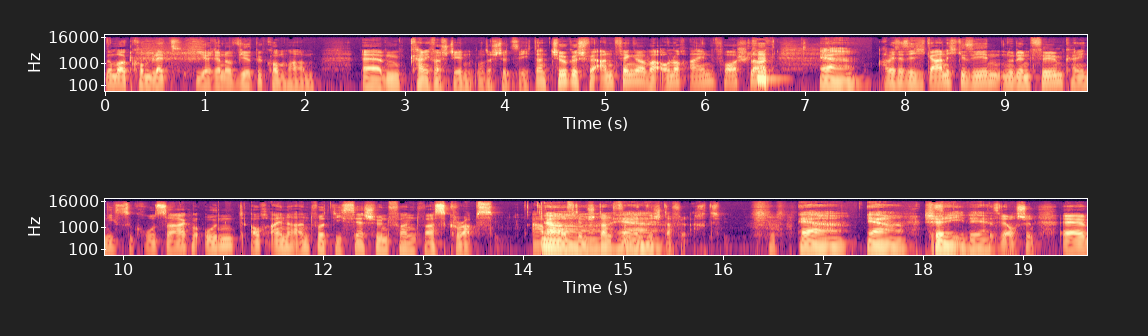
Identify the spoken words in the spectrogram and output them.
nochmal komplett hier renoviert bekommen haben. Ähm, kann ich verstehen, unterstütze ich. Dann Türkisch für Anfänger war auch noch ein Vorschlag. ja. Habe ich tatsächlich gar nicht gesehen, nur den Film kann ich nichts zu groß sagen. Und auch eine Antwort, die ich sehr schön fand, war Scrubs. Aber oh, auf dem Stand von ja. Ende Staffel 8. Ja, ja, schöne das, Idee. Das wäre auch schön. Äh,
